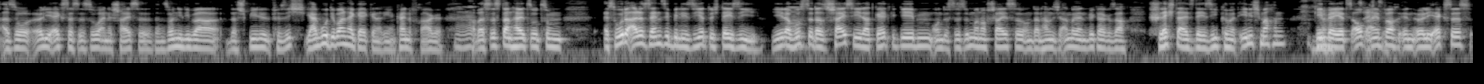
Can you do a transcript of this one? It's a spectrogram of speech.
Also Early Access ist so eine Scheiße. Dann sollen die lieber das Spiel für sich. Ja gut, die wollen halt Geld generieren, keine Frage. Mhm. Aber es ist dann halt so zum. Es wurde alles sensibilisiert durch Daisy. Jeder Mhm. wusste, das ist scheiße, jeder hat Geld gegeben und es ist immer noch scheiße. Und dann haben sich andere Entwickler gesagt, schlechter als Daisy können wir es eh nicht machen. Gehen Ja, wir jetzt auch so. einfach in Early Access,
